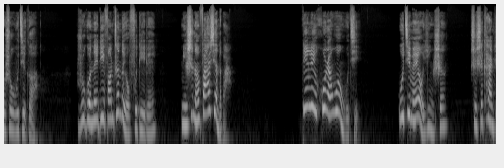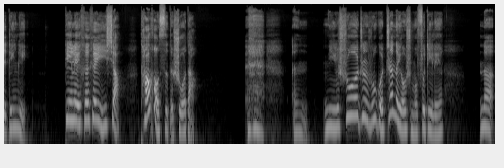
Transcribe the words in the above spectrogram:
我说无忌哥。如果那地方真的有附地灵，你是能发现的吧？丁力忽然问无忌，无忌没有应声，只是看着丁力。丁力嘿嘿一笑，讨好似的说道：“ 嗯，你说这如果真的有什么附地灵，那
